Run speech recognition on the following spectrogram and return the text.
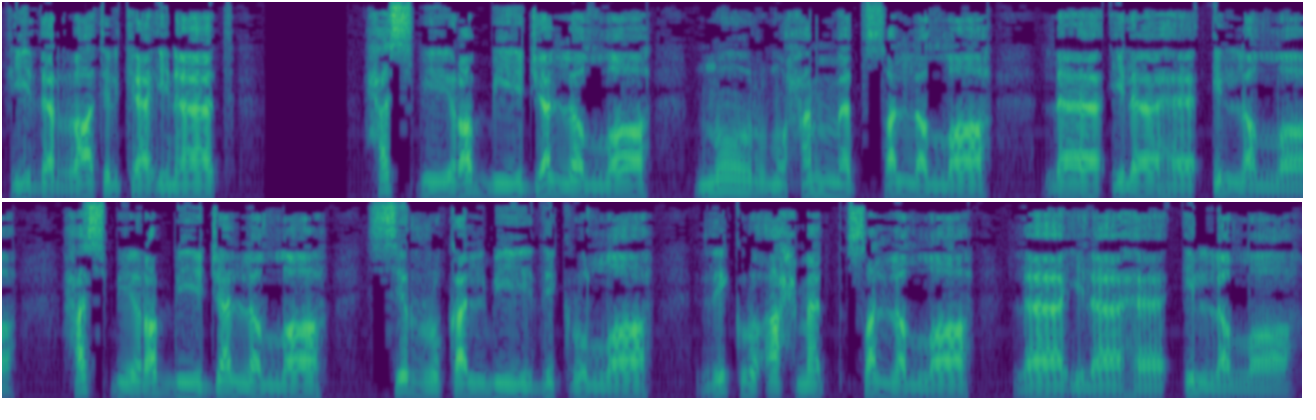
في ذرات الكائنات. حسبي ربي جل الله نور محمد صلى الله لا إله إلا الله. حسبي ربي جل الله سر قلبي ذكر الله. ذكر أحمد صلى الله لا إله إلا الله.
